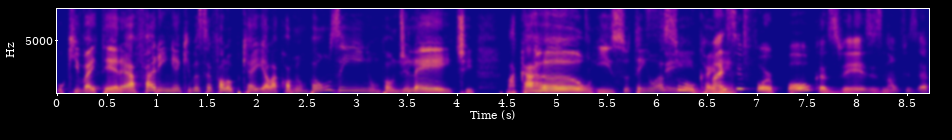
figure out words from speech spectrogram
O que vai ter é a farinha que você falou, porque aí ela come um pãozinho, um pão de leite, macarrão, isso tem o Sim, açúcar, Mas né? se for poucas vezes, não fizer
